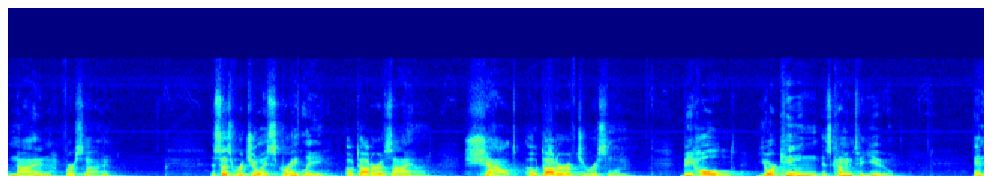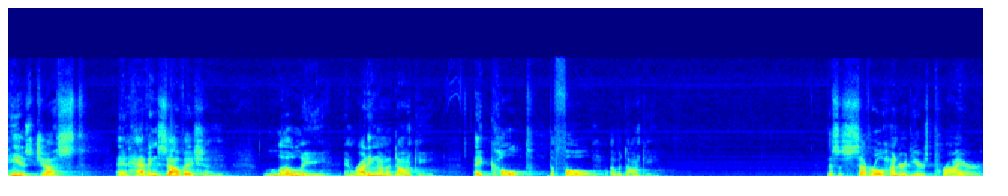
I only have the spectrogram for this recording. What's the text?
9, verse 9. It says, Rejoice greatly, O daughter of Zion. Shout, O daughter of Jerusalem. Behold, your king is coming to you, and he is just and having salvation, lowly and riding on a donkey, a colt, the foal of a donkey. This is several hundred years prior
